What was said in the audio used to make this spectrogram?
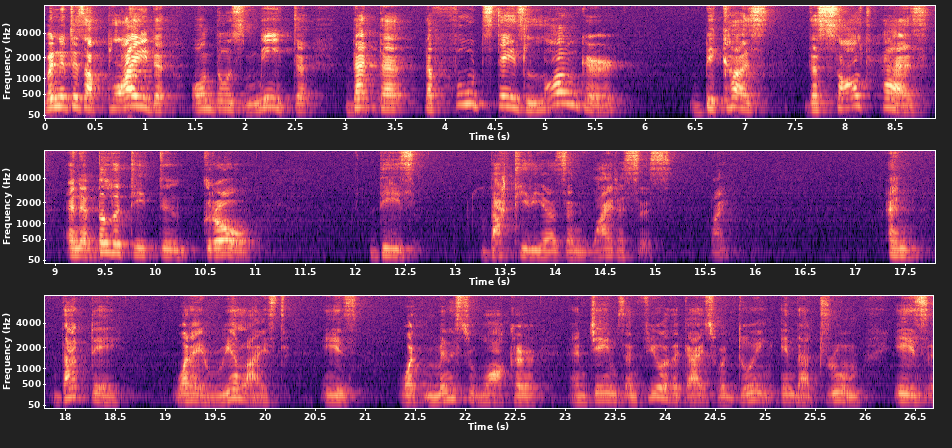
When it is applied on those meat, that the, the food stays longer because the salt has an ability to grow these bacteria and viruses, right? And that day, what I realized is what Minister Walker and James and few other guys were doing in that room is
